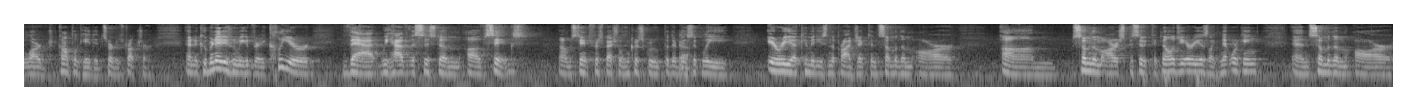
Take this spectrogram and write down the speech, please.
a large, complicated sort of structure, and in Kubernetes, we make it very clear that we have the system of SIGs, um, stands for Special Interest Group, but they're Yeah. basically area committees in the project, and some of them are um, some of them are specific technology areas like networking, and some of them are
